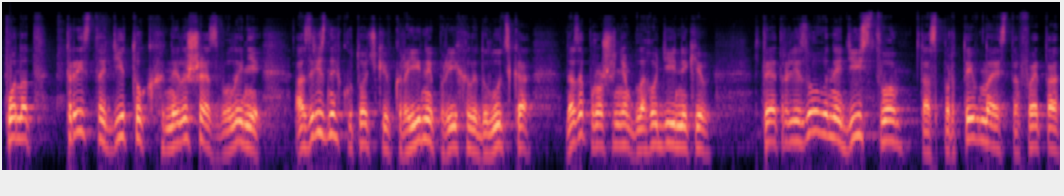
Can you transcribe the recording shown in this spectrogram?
Понад 300 діток не лише з Волині, а з різних куточків країни приїхали до Луцька на запрошення благодійників. Театралізоване дійство та спортивна естафета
